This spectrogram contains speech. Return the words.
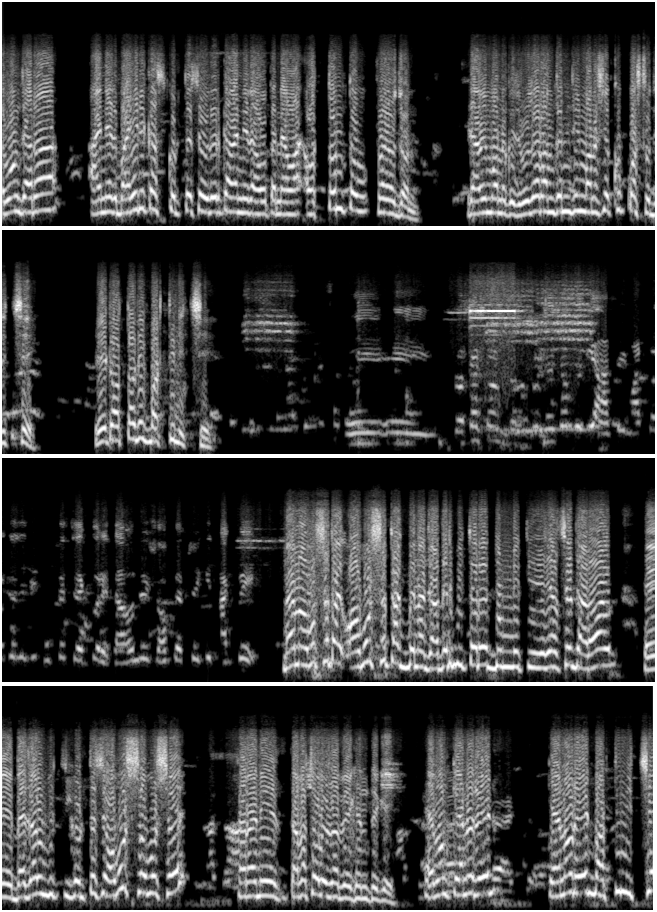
এবং যারা আইনের বাইরে কাজ করতেছে, ওদেরকে আইনের আওতা নেওয়া অত্যন্ত প্রয়োজন। এটা আমি মনে করি, রোজা রমজানের দিন মানুষকে খুব কষ্ট দিচ্ছে। রেট অত্যাধিক বাড়তি নিচ্ছে। এই এই প্রশাসন জনপ্রশাসন যদি আসে মাঠ পর্যায়ে যদি দুধটা চেক করে তাহলে সব ব্যবসায়ী কি থাকবে? না না অবশ্য অবশ্য থাকবে না। যাদের ভিতরে দুর্নীতি আছে যারা বিক্রি করতেছে অবশ্যই অবশ্যই তারা নিয়ে তারা চলে যাবে এখান থেকে এবং কেন রেট কেন রেট বাড়তি নিচ্ছে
